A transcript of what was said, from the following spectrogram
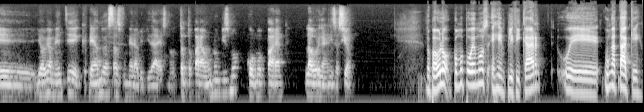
eh, y obviamente creando estas vulnerabilidades, ¿no? tanto para uno mismo como para la organización. Don Pablo, ¿cómo podemos ejemplificar eh, un ataque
